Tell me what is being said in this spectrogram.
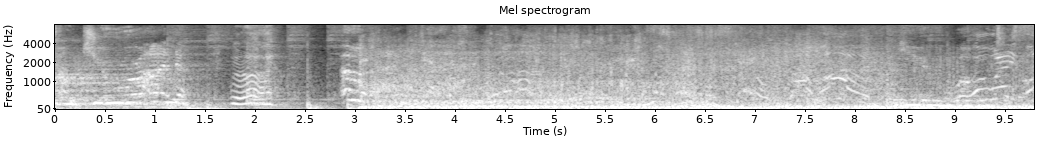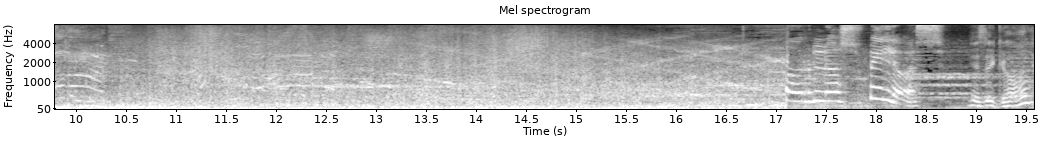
Don't you run! Los pelos. Is it gone?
